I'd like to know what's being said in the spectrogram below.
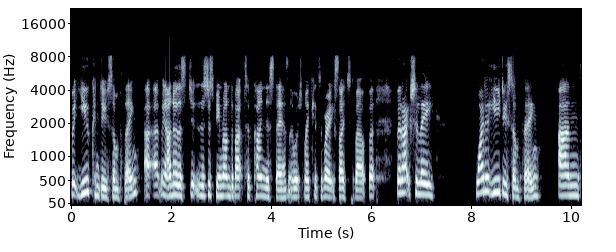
but you can do something. I, I, mean, I know there's there's just been random act of kindness day, hasn't there, which my kids are very excited about. But but actually, why don't you do something? And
